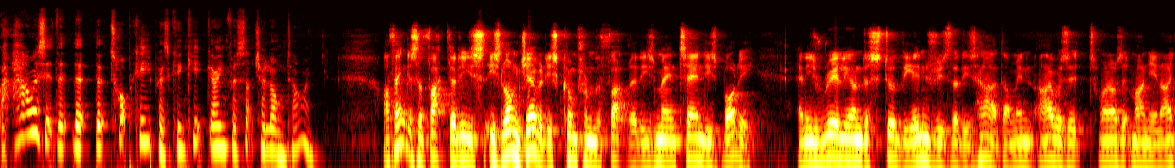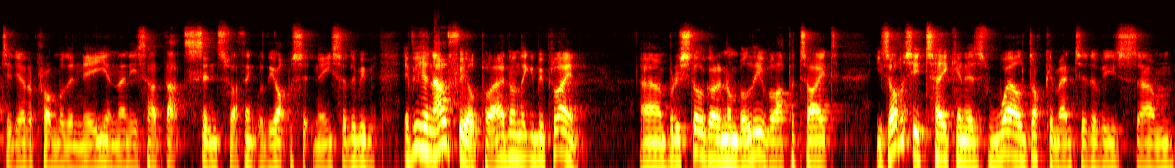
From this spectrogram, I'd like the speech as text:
how is it that, that, that top keepers can keep going for such a long time? I think it's the fact that his his longevity's come from the fact that he's maintained his body and he's really understood the injuries that he's had. I mean, I was at when I was at Man United, he had a problem with the knee, and then he's had that since I think with the opposite knee. So be, if he's an outfield player, I don't think he'd be playing. Um, but he's still got an unbelievable appetite. He's obviously taken as well documented of his um,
